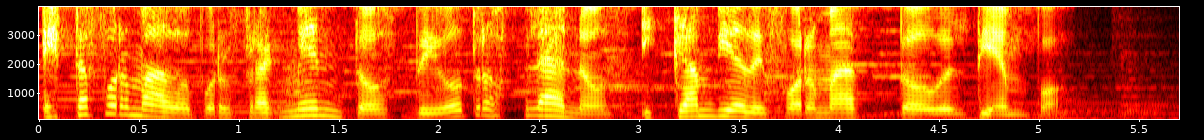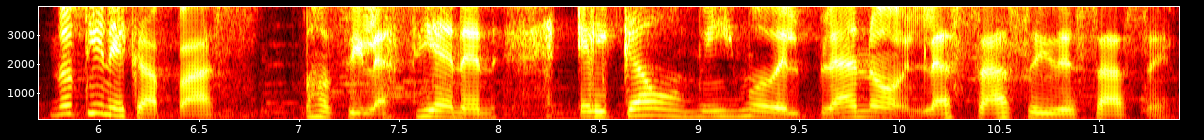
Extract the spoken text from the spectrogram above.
Está formado por fragmentos de otros planos y cambia de forma todo el tiempo. No tiene capas, o si las tienen, el caos mismo del plano las hace y deshace.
